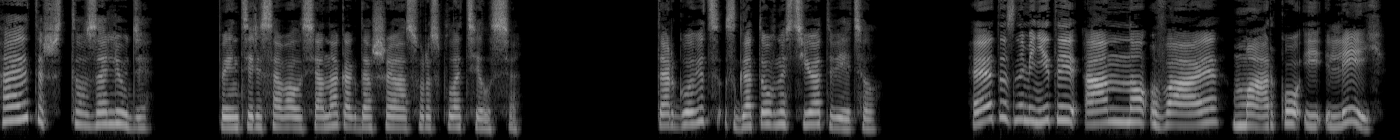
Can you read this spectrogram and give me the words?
«А это что за люди?» — поинтересовалась она, когда Шиасу расплатился. Торговец с готовностью ответил. «Это знаменитые Анно, Ваe, Марко и Лей».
